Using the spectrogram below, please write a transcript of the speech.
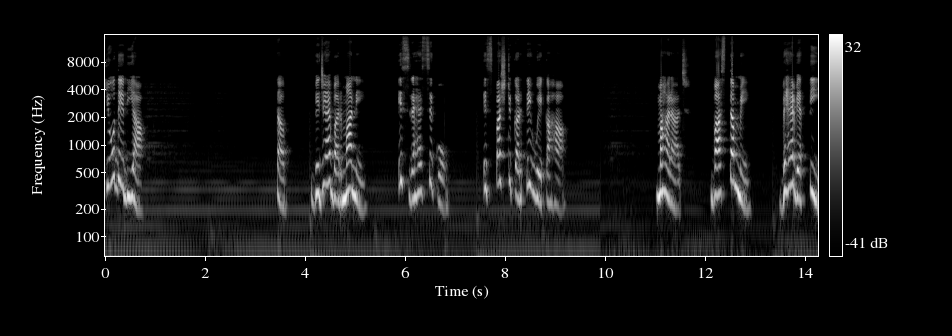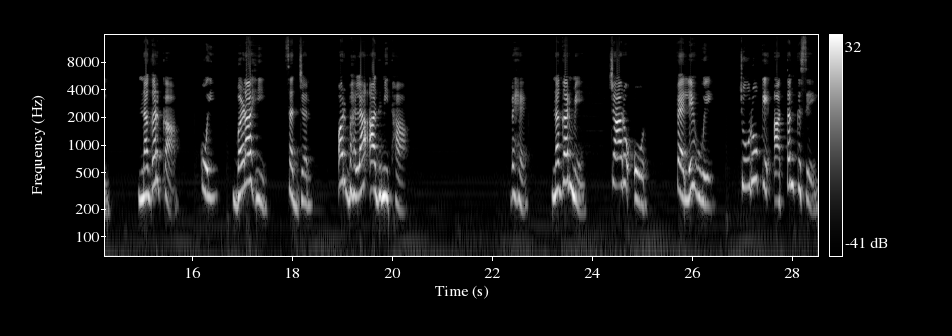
क्यों दे दिया? तब विजय वर्मा ने इस रहस्य को स्पष्ट करते हुए कहा, महाराज वास्तव में वह व्यक्ति नगर का कोई बड़ा ही सज्जन और भला आदमी था। वह नगर में चारों ओर फैले हुए चोरों के आतंक से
